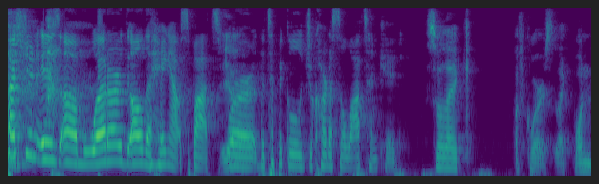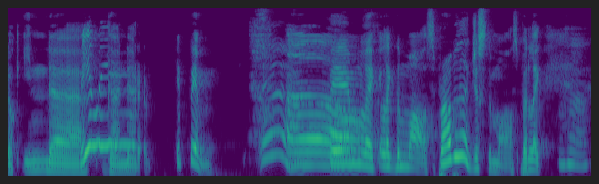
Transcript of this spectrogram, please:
question is, um, what are the, all the hangout spots Yeah. for the typical Jakarta Selatan kid? So like, of course, like Pondok Indah, Really? Gandar, eh, Pim. Yeah. Oh. Pim, like like the malls, probably like just the malls, but like Mhm.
